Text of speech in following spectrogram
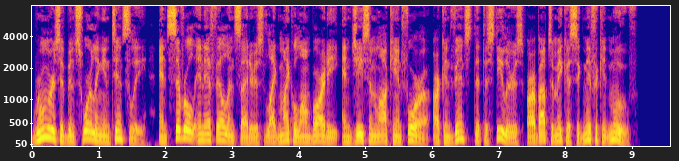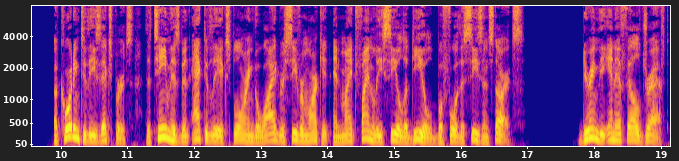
Rumors have been swirling intensely, and several NFL insiders like Michael Lombardi and Jason La Canfora are convinced that the Steelers are about to make a significant move. According to these experts, the team has been actively exploring the wide receiver market and might finally seal a deal before the season starts. During the NFL draft,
